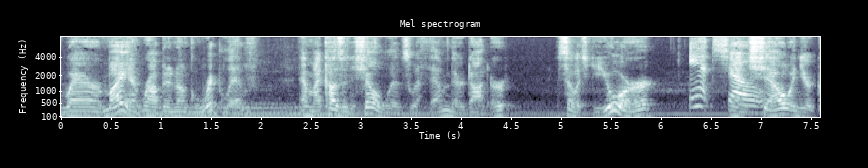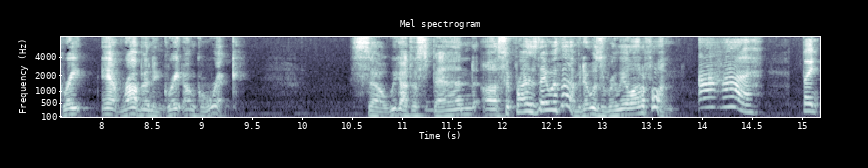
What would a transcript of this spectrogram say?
where my Aunt Robin and Uncle Rick live, and my cousin Shell lives with them, their daughter. So it's your Aunt Shell. Aunt Shell and your great Aunt Robin and great Uncle Rick. So we got to spend a surprise day with them, and it was really a lot of fun. Uh huh. But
